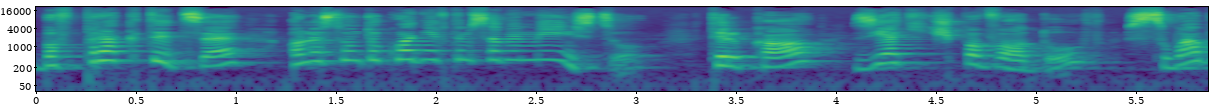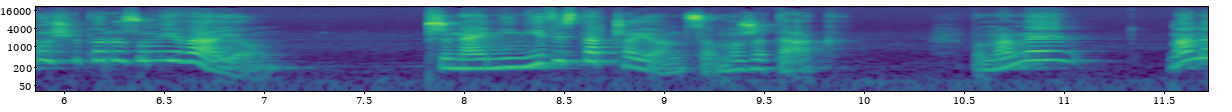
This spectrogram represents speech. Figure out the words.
bo w praktyce one są dokładnie w tym samym miejscu, tylko z jakichś powodów słabo się porozumiewają. Przynajmniej niewystarczająco, może tak. Bo mamy, mamy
